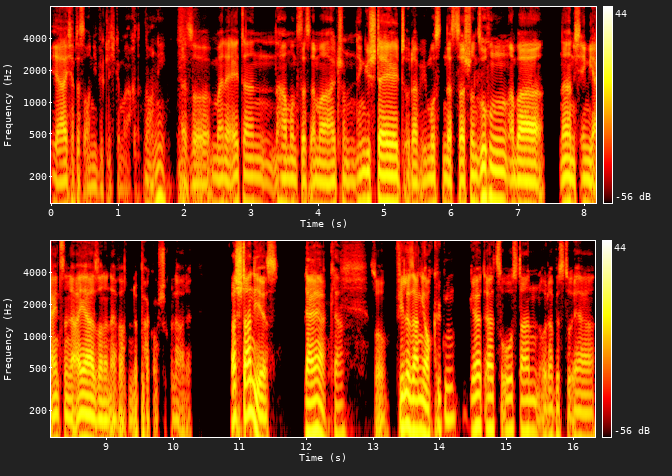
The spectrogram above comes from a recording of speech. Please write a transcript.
Ja, ich habe das auch nie wirklich gemacht. Noch nie. Also meine Eltern haben uns das immer halt schon hingestellt oder wir mussten das zwar schon suchen, aber ne, nicht irgendwie einzelne Eier, sondern einfach eine Packung Schokolade. Was Standi ist. Ja, ja, klar. So, viele sagen ja auch Küken gehört eher zu Ostern oder bist du eher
